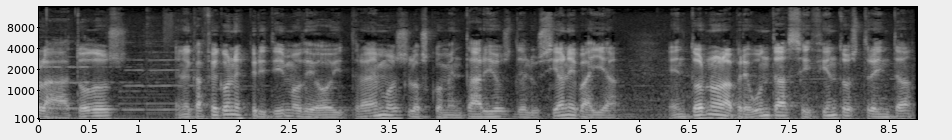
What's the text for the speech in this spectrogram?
Hola a todos. En el Café con Espiritismo de hoy traemos los comentarios de Luciane Bahía en torno a la pregunta 630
